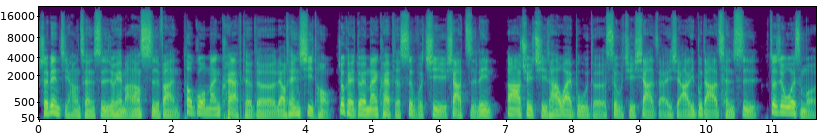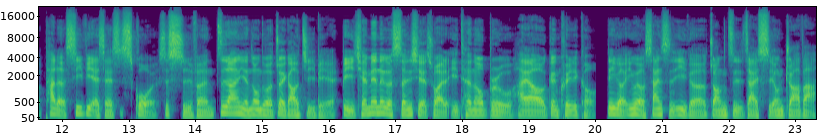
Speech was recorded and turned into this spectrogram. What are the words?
随便几行程式就可以马上示范，透过 Minecraft 的聊天系统就可以对 Minecraft 的伺服器下指令。让他去其他外部的伺服器下载一些阿里不达的程式，这就为什么它的 CVSS score 是十分，治安严重度的最高级别，比前面那个神写出来的 Eternal Blue 还要更 critical。第一个，因为有三十亿个装置在使用 Java，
